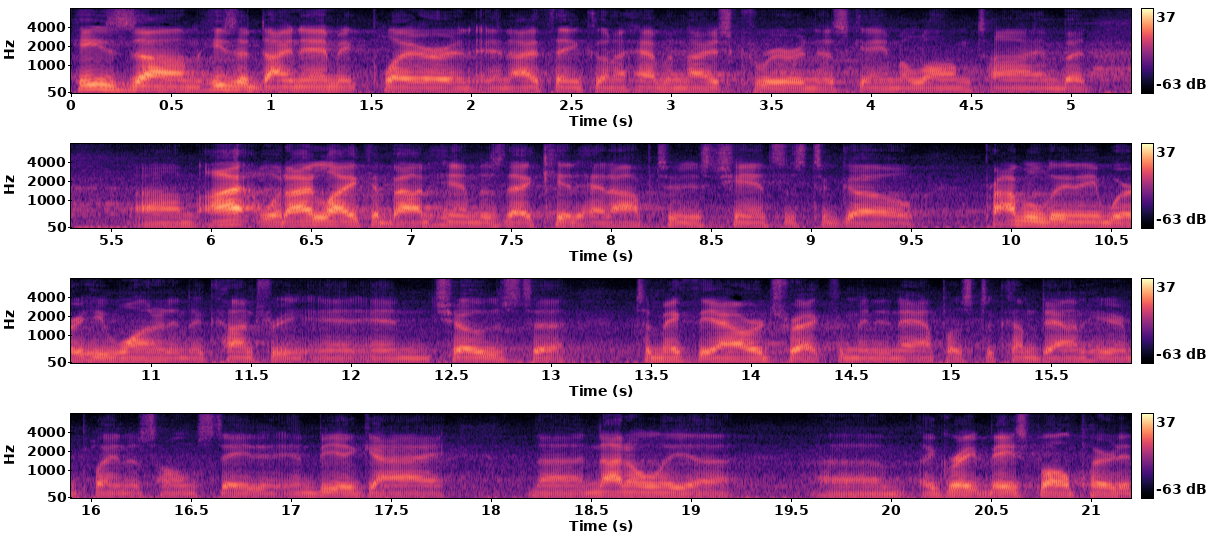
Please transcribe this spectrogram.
he's, um, he's a dynamic player, and, and I think going to have a nice career in this game a long time. But um, I, what I like about him is that kid had opportunities, chances to go probably anywhere he wanted in the country, and, and chose to to make the hour trek from Indianapolis to come down here and play in his home state and, and be a guy, uh, not only a, um, a great baseball player,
